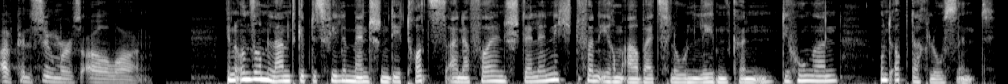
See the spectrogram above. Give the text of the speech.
of consumers all along. In unserem Land gibt es viele Menschen, die trotz einer vollen Stelle nicht von ihrem Arbeitslohn leben können, die hungern und obdachlos sind.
